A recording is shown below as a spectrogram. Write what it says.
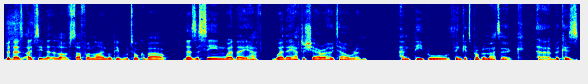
but there's I've seen a lot of stuff online where people talk about there's a scene where they have where they have to share a hotel room and people think it's problematic uh, because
